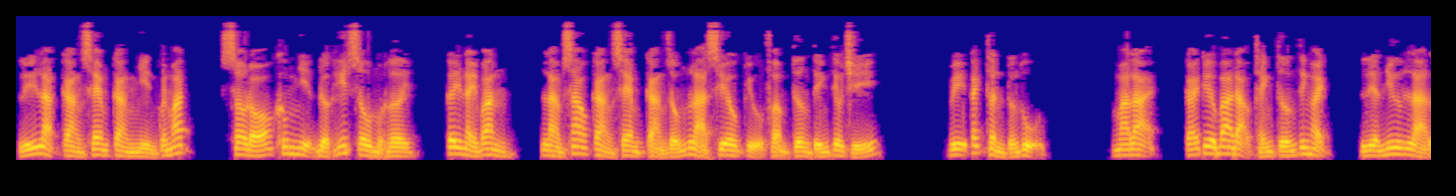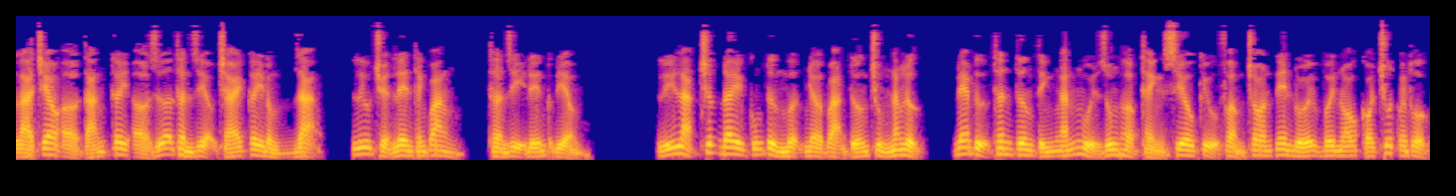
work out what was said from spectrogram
lý lạc càng xem càng nhìn quen mắt, sau đó không nhịn được hít sâu một hơi, cây này văn, làm sao càng xem càng giống là siêu cựu phẩm tương tính tiêu chí. Vị cách thần tướng thụ. Mà lại, cái kia ba đạo thánh tướng tinh hạch, liền như là là treo ở tán cây ở giữa thần diệu trái cây đồng dạng, lưu chuyển lên thanh quang, thần dị đến cực điểm. Lý lạc trước đây cũng từng mượn nhờ vạn tướng trùng năng lực đem tự thân tương tính ngắn ngủi dung hợp thành siêu cựu phẩm cho nên đối với nó có chút quen thuộc.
